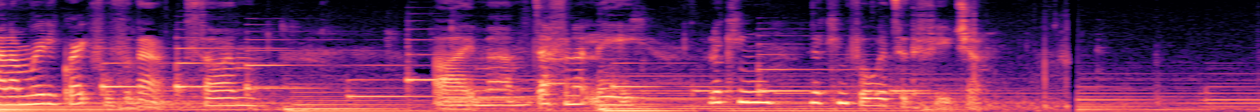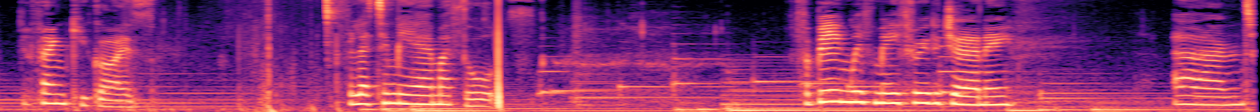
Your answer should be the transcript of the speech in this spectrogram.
And I'm really grateful for that. So I'm I'm um, definitely looking looking forward to the future. Thank you guys for letting me air my thoughts, for being with me through the journey, and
